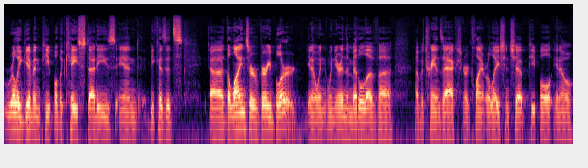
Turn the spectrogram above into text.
really giving people the case studies, and because it's uh, the lines are very blurred. You know, when when you're in the middle of uh, of a transaction or client relationship, people you know.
